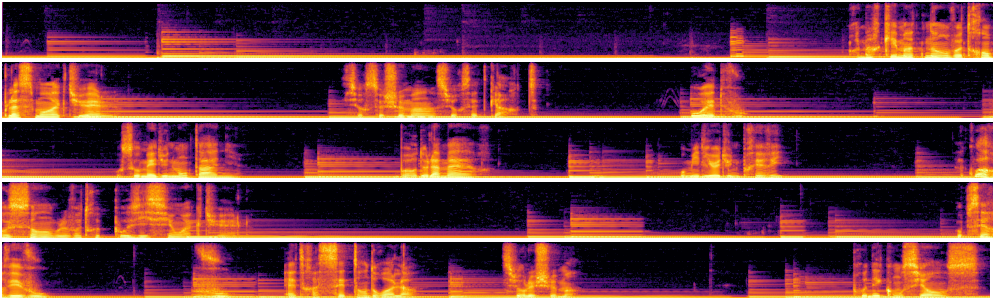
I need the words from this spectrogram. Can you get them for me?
Remarquez maintenant votre emplacement actuel sur ce chemin, sur cette carte. Où êtes-vous? Au sommet d'une montagne, au bord de la mer, au milieu d'une prairie À quoi ressemble votre position actuelle? Observez-vous, vous être à cet endroit-là sur le chemin. Prenez conscience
